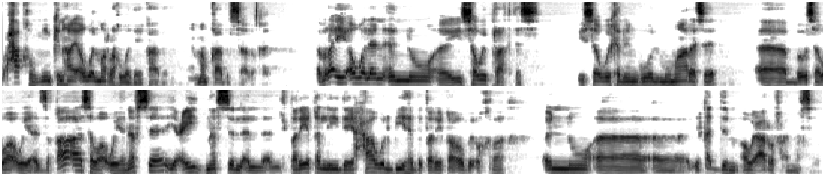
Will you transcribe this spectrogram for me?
وحقهم يمكن هاي أول مرة هو دا يقابل يعني ما مقابل سابقا. برأيي اولا إنه يسوي براكتس يسوي خلينا نقول ممارسة سواء ويا أصدقائه سواء ويا نفسه يعيد نفس الطريقة اللي يحاول بيها بطريقة أو بأخرى إنه يقدم أو يعرف عن نفسه.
